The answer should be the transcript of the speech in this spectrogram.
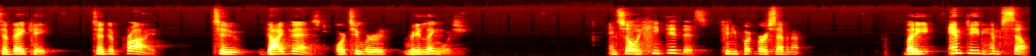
to vacate, to deprive, to divest, or to re- relinquish. And so he did this. Can you put verse 7 up? But he emptied himself.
